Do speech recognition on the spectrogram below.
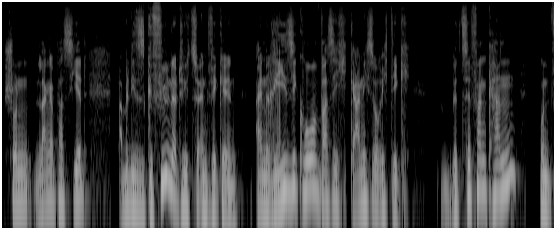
schon lange passiert. Aber dieses Gefühl natürlich zu entwickeln, ein Risiko, was ich gar nicht so richtig beziffern kann. Und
